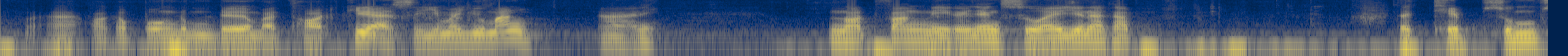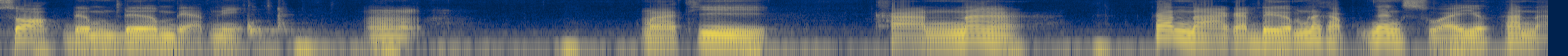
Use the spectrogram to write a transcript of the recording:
ๆอ่าฝากระโปรงเดิมๆมาถอดเคลียร์สีมาอยู่มั้งอ่านี่น็อตฟังนี่ก็ยังสวยอยู่นะครับ แต่เข็บซุ้มซอกเดิมๆแบบนี้มาที่คานหน้าข้านหนาก็เดิมนะครับยังสวยอยู่ข้านหนา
